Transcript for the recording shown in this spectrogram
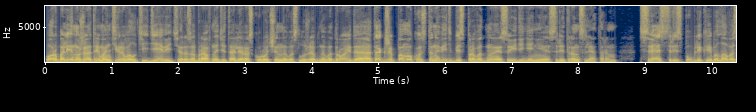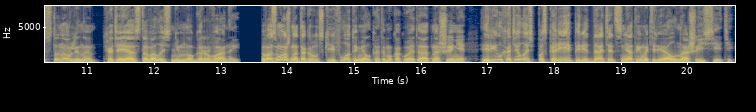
Орбалин уже отремонтировал Т-9, разобрав на детали раскуроченного служебного дроида, а также помог установить беспроводное соединение с ретранслятором. Связь с республикой была восстановлена, хотя и оставалась немного рваной. Возможно, Тагрудский флот имел к этому какое-то отношение, и Рил хотелось поскорее передать отснятый материал нашей сети.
